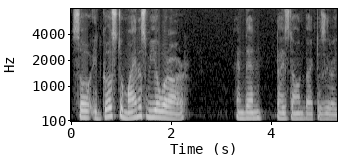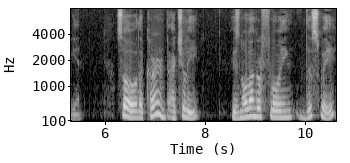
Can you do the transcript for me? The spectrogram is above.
So it goes to minus V over R and then dies down back to zero again. So the current actually is no longer flowing this way.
